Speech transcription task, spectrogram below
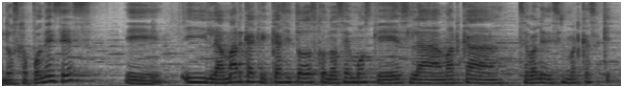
los japoneses, eh, y la marca que casi todos conocemos, que es la marca, ¿se vale decir marcas aquí?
